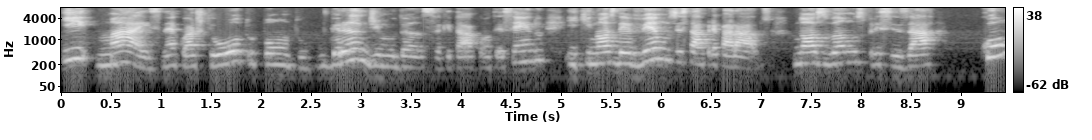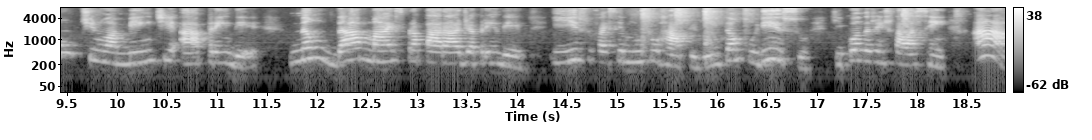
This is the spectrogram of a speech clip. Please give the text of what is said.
E mais, né, que eu acho que outro ponto, grande mudança que está acontecendo e que nós devemos estar preparados, nós vamos precisar continuamente a aprender. Não dá mais para parar de aprender. E isso vai ser muito rápido. Então, por isso que quando a gente fala assim, ah,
